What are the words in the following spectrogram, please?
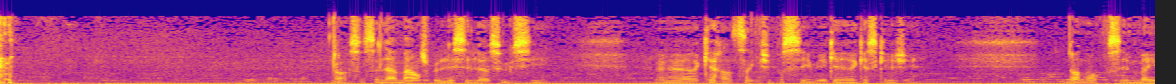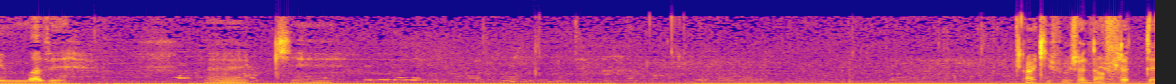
Ah, ça c'est de la marge, je peux le laisser là, celui-ci. Euh, 45, je sais pas si c'est mieux que qu'est-ce que j'ai. Non, non, c'est même mauvais. Ok. Ok, il faut que j'aille dans la flotte.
